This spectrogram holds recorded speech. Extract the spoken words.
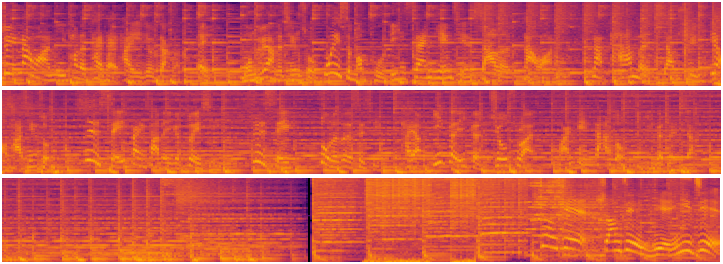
所以纳瓦尼他的太太他也就讲了，哎，我们非常的清楚，为什么普丁三天前杀了纳瓦尼？那他们要去调查清楚是谁犯下的一个罪行，是谁做了这个事情，他要一个一个揪出来，还给大众一个真相。政界、商界、演艺界，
